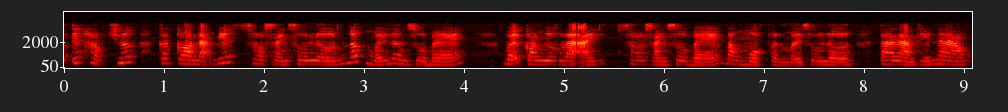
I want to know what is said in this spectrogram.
tiết học trước, các con đã biết so sánh số lớn gấp mấy lần số bé. Vậy còn ngược lại, so sánh số bé bằng một phần mấy số lớn, ta làm thế nào?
